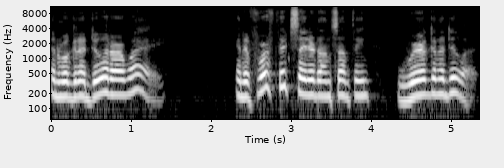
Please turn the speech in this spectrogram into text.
And we're going to do it our way. And if we're fixated on something, we're going to do it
